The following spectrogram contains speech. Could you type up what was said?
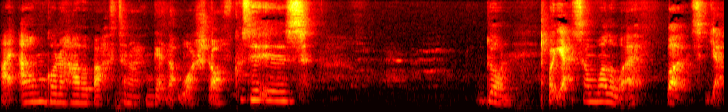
I am going to have a bath tonight and get that washed off because it is done. But yes, I'm well aware. But yeah,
